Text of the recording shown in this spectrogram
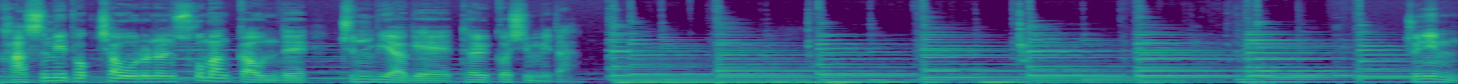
가슴이 벅차오르는 소망 가운데 준비하게 될 것입니다. 주님,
